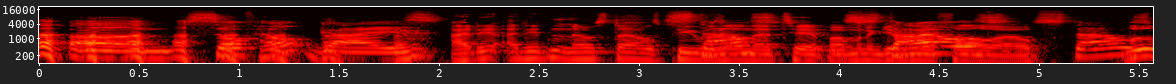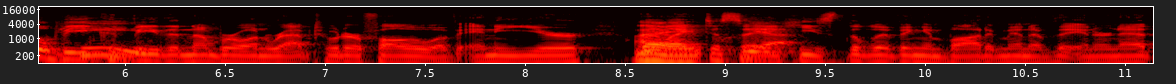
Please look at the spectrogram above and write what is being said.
um, self help guys. I, did, I didn't know Styles P was on that tip. I'm going to give him a Styles- follow. Styles Lil B P. could be the number one rap Twitter follow of any year. I like to say Yeah. he's the living embodiment of the internet.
